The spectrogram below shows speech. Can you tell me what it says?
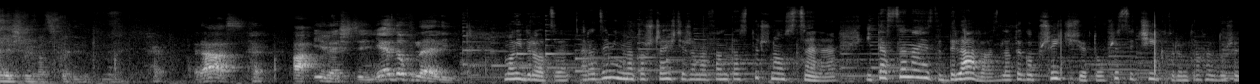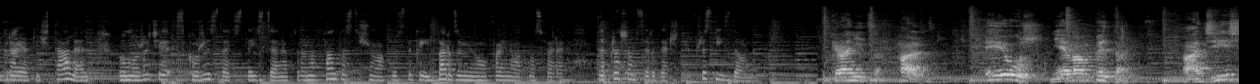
Aleśmy was wtedy dupnęli. Raz, a ileście nie dupnęli. Moi drodzy, Radzymin ma to szczęście, że ma fantastyczną scenę i ta scena jest dla Was, dlatego przyjdźcie tu, wszyscy ci, którym trochę w duszy gra jakiś talent, bo możecie skorzystać z tej sceny, która ma fantastyczną akustykę i bardzo miłą, fajną atmosferę. Zapraszam serdecznie, wszystkich zdolnych. Granica, halt. I już, nie mam pytań. A dziś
